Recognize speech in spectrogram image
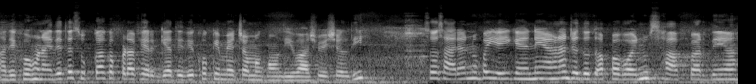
ਆ ਦੇਖੋ, ਹੁਣ ਇਹਦੇ ਤੇ ਸੁੱਕਾ ਕੱਪੜਾ ਫਿਰ ਗਿਆ ਤੇ ਦੇਖੋ ਕਿਵੇਂ ਚਮਕ ਆਉਂਦੀ ਵਾਸ਼ ਵੇਸ਼ਨ ਦੀ। ਸੋ ਸਾਰਿਆਂ ਨੂੰ ਭਾਈ ਇਹੀ ਕਹਿੰਦੇ ਆ, ਹਨਾ, ਜਦੋਂ ਆਪਾਂ ਵਾਸ਼ ਨੂੰ ਸਾਫ਼ ਕਰਦੇ ਆ,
